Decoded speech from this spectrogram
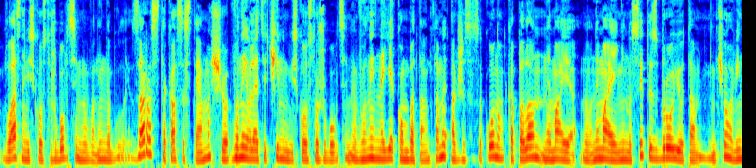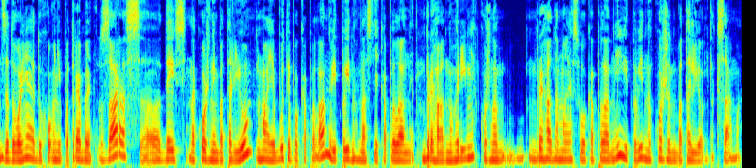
власне військовослужбовцями вони не були. Зараз така система, що вони являються чинними військовослужбовцями, вони не є комбатантами, адже за законом капелан не має ну, не має ні носити зброю, там нічого. Він задовольняє духовні потреби. Зараз десь на кожний батальйон має бути по капелану. Відповідно, в нас є капелани бригадного рівня. Кожна бригада має свого капелана, і відповідно кожен батальйон так само.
